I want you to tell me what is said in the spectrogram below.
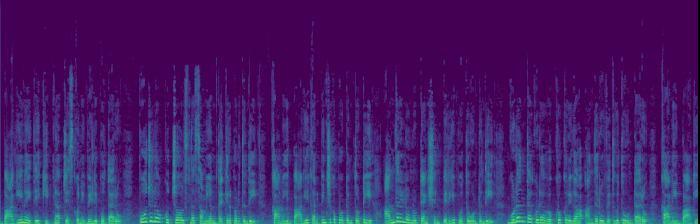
బాగీనైతే కిడ్నాప్ చేసుకుని వెళ్ళిపోతారు. పూజలో కూర్చోవలసిన సమయం దగ్గర పడుతుంది. కానీ బాగి కనిపించకపోవటంతో అందరిలోనూ టెన్షన్ పెరిగిపోతూ ఉంటుంది. గుడంతా కూడా ఒక్కొక్కరిగా అందరూ వెతుకుతూ ఉంటారు. కానీ బాగి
